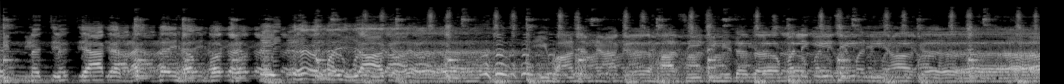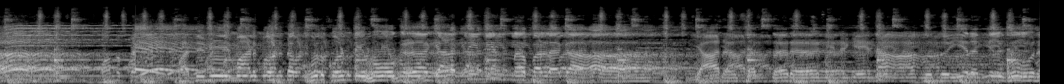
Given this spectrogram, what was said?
ನಿನ್ನ ಚಿಂತ್ಯಾಗ ರಕ್ತ ಹಬ್ಬ ಗಟ್ಟೈತ ಮೈಯಾಗ. ನೀವಾದ ಮ್ಯಾಗ ಹಾಸಿ ಗಿಡದ ಮಲಗಿ ಮನಿಯಾಗ ಮದುವೆ ಮಾಡ್ಕೊಂಡ ಹುಡ್ಕೊಂಡಿ ಹೋಗ ಗೆಳತಿ ನಿನ್ನ ಬಳಗ. ಯಾರ ಸತ್ತರ ನಿನಗೇನಾಗುದು ಇರಲಿ ಊರ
